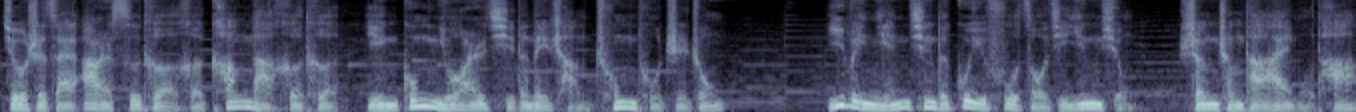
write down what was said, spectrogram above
就是在阿尔斯特和康纳赫特因公牛而起的那场冲突之中。一位年轻的贵妇走进英雄，声称她爱慕他，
